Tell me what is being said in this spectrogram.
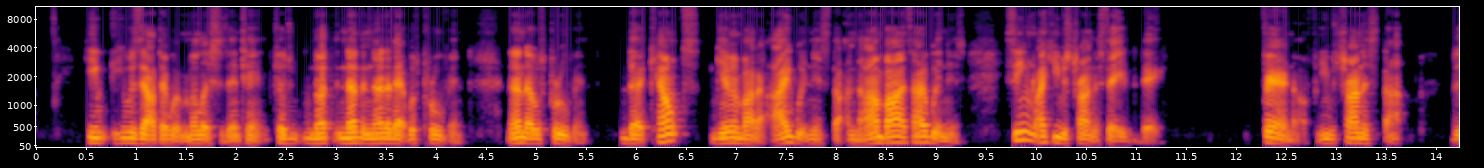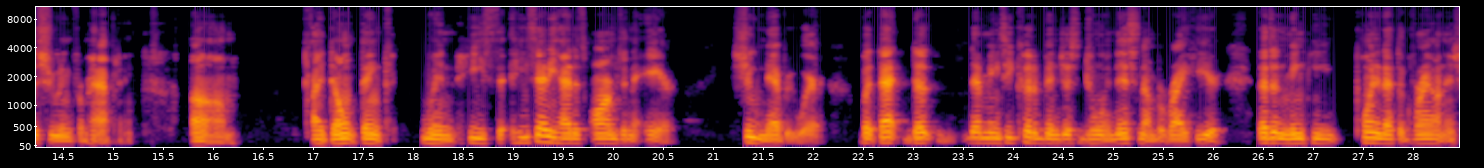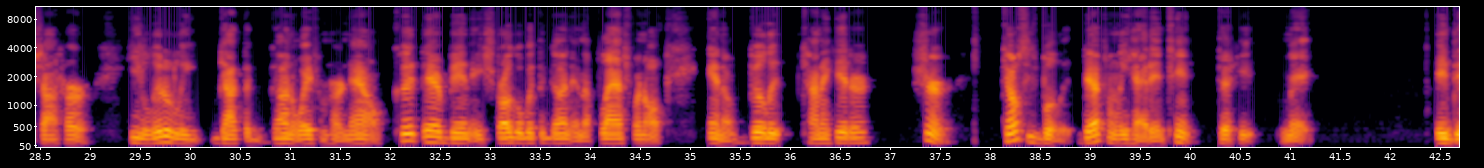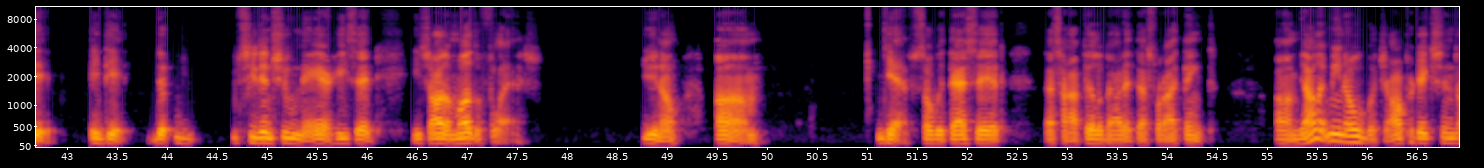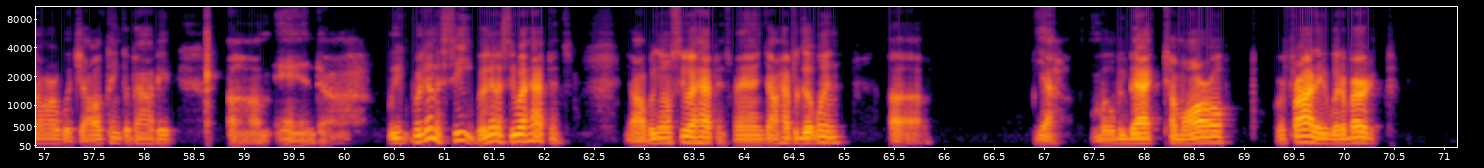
he he was out there with malicious intent because nothing, nothing, none of that was proven. None of that was proven. The accounts given by the eyewitness, the non-biased eyewitness, seemed like he was trying to save the day. Fair enough. He was trying to stop the shooting from happening. Um, I don't think when he he said he had his arms in the air, shooting everywhere. But that does that means he could have been just doing this number right here. That doesn't mean he pointed at the ground and shot her. He literally got the gun away from her. Now, could there have been a struggle with the gun and a flash went off and a bullet kind of hit her? Sure. Kelsey's bullet definitely had intent to hit Meg. It did. It did. The, she didn't shoot in the air. He said he saw the mother flash. You know, um, yeah. So with that said, that's how I feel about it. That's what I think. Um, y'all let me know what y'all predictions are, what y'all think about it. Um, and uh, we we're gonna see. We're gonna see what happens. Y'all, we're gonna see what happens, man. Y'all have a good one. Uh, yeah, we'll be back tomorrow or Friday with a verdict.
